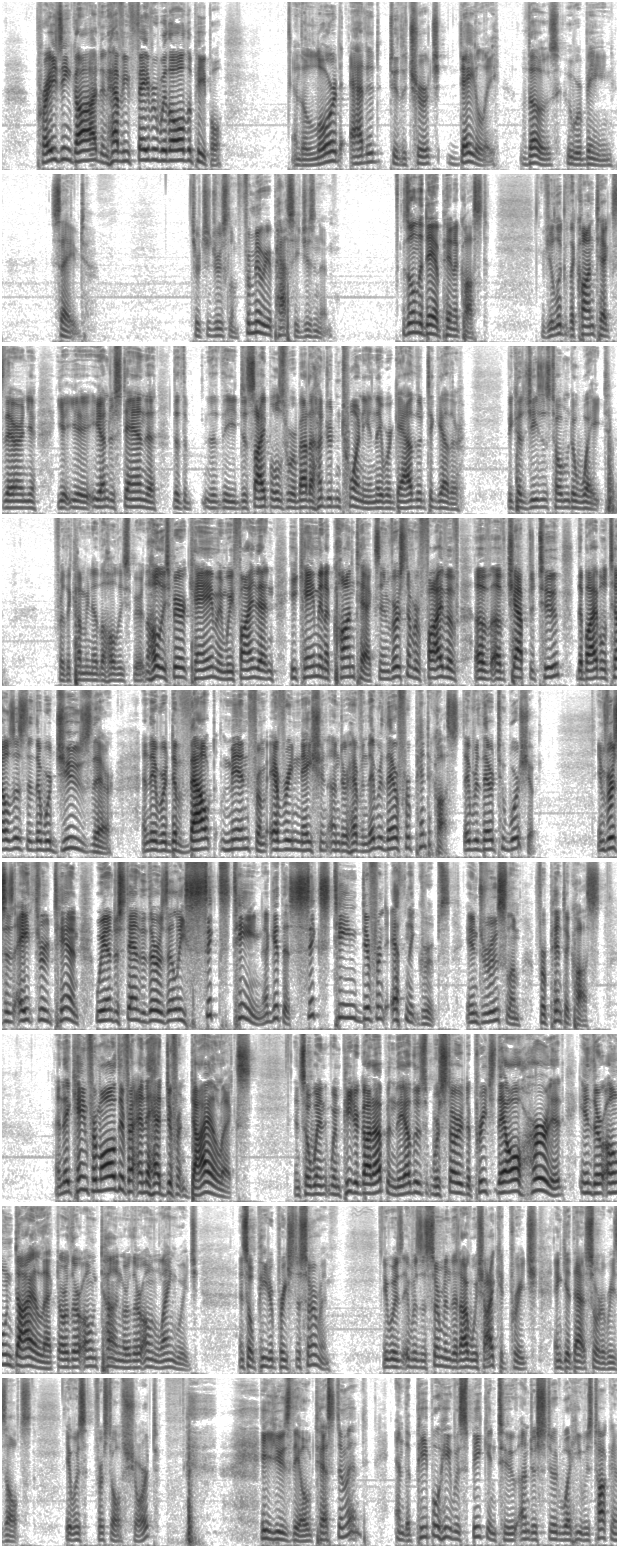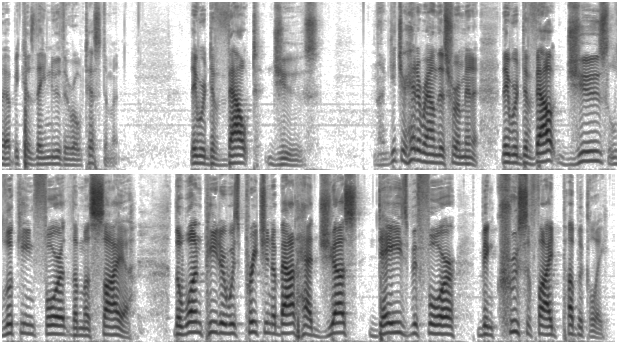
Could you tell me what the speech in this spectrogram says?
praising God and having favor with all the people. And the Lord added to the church daily those who were being saved. Church of Jerusalem. Familiar passage, isn't it? It's on the day of Pentecost. If you look at the context there and you, you, you, you understand that the, the, the, the disciples were about 120 and they were gathered together because Jesus told them to wait for the coming of the Holy Spirit. And the Holy Spirit came, and we find that he came in a context. In verse number 5 of, of, of chapter 2, the Bible tells us that there were Jews there and they were devout men from every nation under heaven. They were there for Pentecost, they were there to worship. In verses 8 through 10, we understand that there is at least 16, now get this, 16 different ethnic groups in Jerusalem for Pentecost. And they came from all different, and they had different dialects. And so when, when Peter got up and the others were started to preach, they all heard it in their own dialect or their own tongue or their own language. And so Peter preached a sermon. It was, it was a sermon that I wish I could preach and get that sort of results. It was, first of all, short. he used the Old Testament, and the people he was speaking to understood what he was talking about because they knew their Old Testament. They were devout Jews. Now, get your head around this for a minute. They were devout Jews looking for the Messiah. The one Peter was preaching about had just days before being crucified publicly.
